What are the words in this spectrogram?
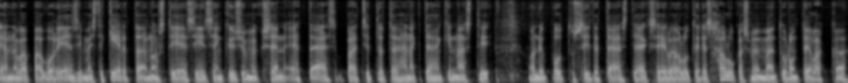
Janne Vapaavuori ensimmäistä kertaa nosti esiin sen kysymyksen, että paitsi että tähän, tähänkin asti on jo puhuttu siitä, että STX ei ole ollut edes halukas myymään Turun telakkaa.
